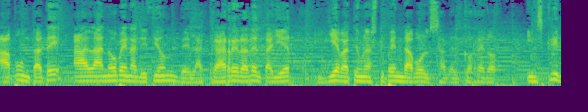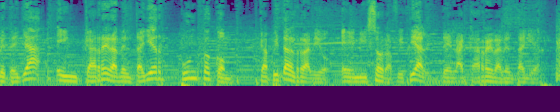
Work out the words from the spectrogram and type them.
Apúntate a la novena edición de la carrera del taller y llévate una estupenda bolsa del corredor. Inscríbete ya en carreradeltaller.com. Capital Radio, emisora oficial de la carrera del taller.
